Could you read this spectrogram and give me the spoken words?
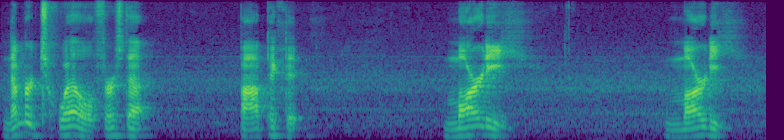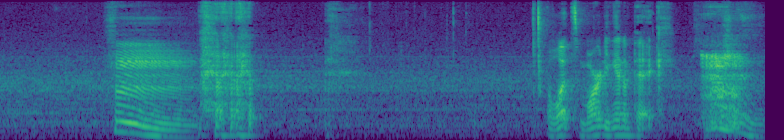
Number 12, first up. Bob picked it. Marty. Marty. Hmm. What's Marty gonna pick?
